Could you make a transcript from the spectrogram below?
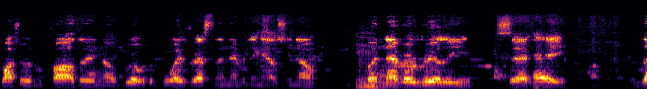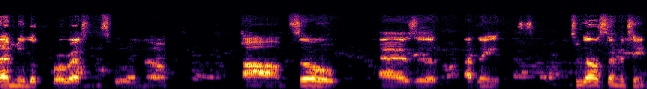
Watched it with my father, you know, grew up with the boys wrestling and everything else, you know, Mhm. but never really said, hey, let me look for a wrestling school, you know. Um, so as a, I think 2017.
